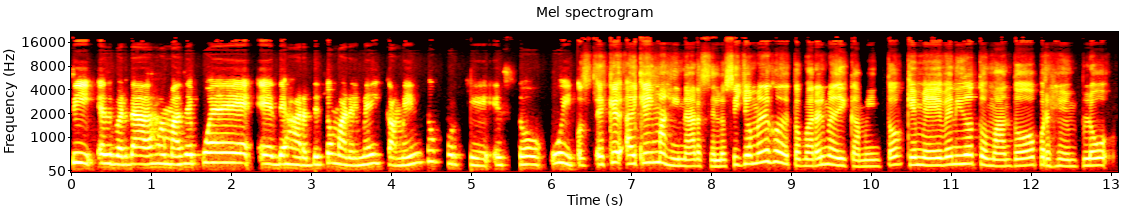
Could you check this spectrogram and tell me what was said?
Sí, es verdad, jamás se puede eh, dejar de tomar el medicamento porque esto, uy. Es que hay que imaginárselo. Si yo me dejo de tomar el medicamento que me he venido tomando, por ejemplo,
